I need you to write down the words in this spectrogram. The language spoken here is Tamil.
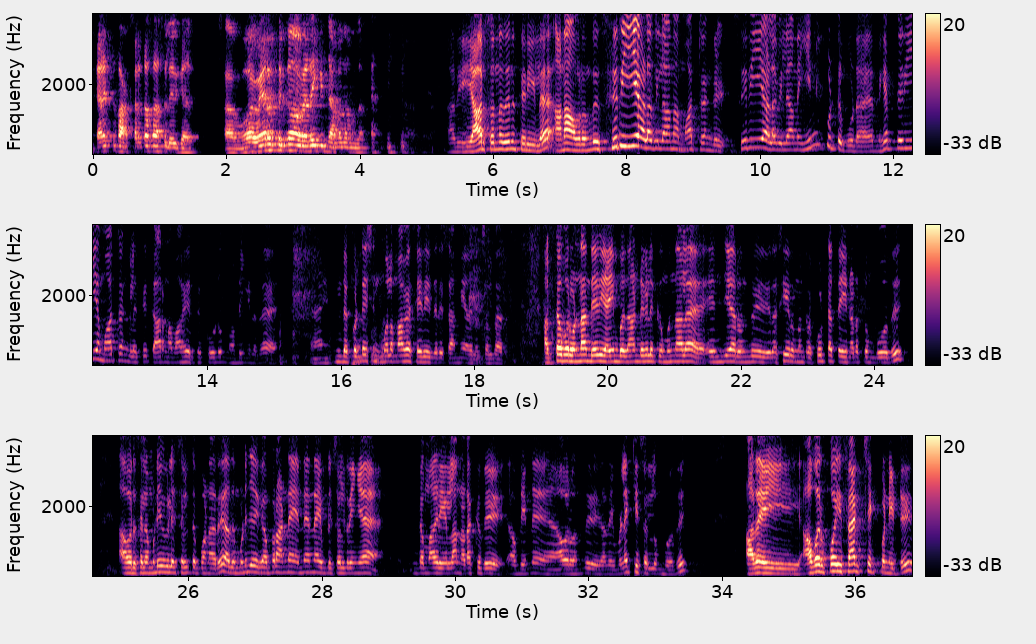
கரெக்ட் தான் கரெக்டா தான் சொல்லியிருக்காரு. வேறத்துக்கும் விதைக்கும் சம்மதம் இல்ல. அது யார் சொன்னதுன்னு தெரியல ஆனா அவர் வந்து சிறிய அளவிலான மாற்றங்கள் சிறிய அளவிலான இன்புட் கூட மிகப்பெரிய மாற்றங்களுக்கு காரணமாக இருக்கக்கூடும் அப்படிங்கிறத இந்த கொட்டேஷன் மூலமாக செய்தி துரைசாமி அதுல சொல்றாரு. அக்டோபர் ஒன்னாம் தேதி ஐம்பது ஆண்டுகளுக்கு முன்னால எம்ஜிஆர் வந்து ரசிகர் மன்ற கூட்டத்தை நடத்தும் போது அவர் சில முடிவுகளை சொல்லிட்டு போனாரு. அது முடிஞ்சதுக்கு அப்புறம் அண்ணன் என்னென்ன இப்படி சொல்றீங்க? இந்த மாதிரி எல்லாம் நடக்குது அப்படின்னு அவர் வந்து அதை விளக்கி சொல்லும் போது அதை அவர் போய் ஃபேக்ட் செக் பண்ணிட்டு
